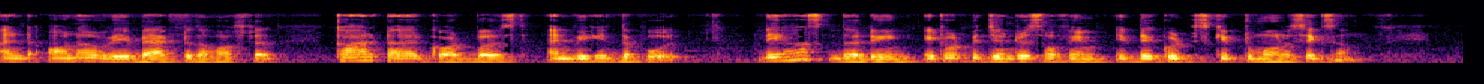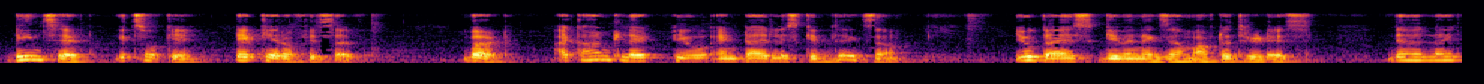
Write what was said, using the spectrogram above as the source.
and on our way back to the hostel, car tire got burst and we hit the pole. They asked the dean it would be generous of him if they could skip tomorrow's exam. Dean said, It's okay, take care of yourself. But I can't let you entirely skip the exam. You guys give an exam after three days. They were like,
